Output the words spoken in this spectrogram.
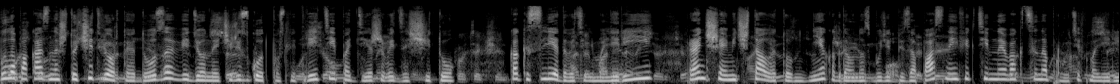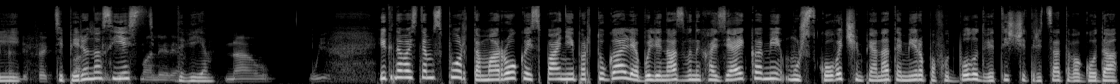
Было показано, что четвертая доза, введенная через год после третьей, поддерживает защиту. Как исследователь малярии, раньше я мечтал о том дне, когда у нас будет безопасная и эффективная вакцина против малярии. Теперь у нас есть две. И к новостям спорта. Марокко, Испания и Португалия были названы хозяйками мужского чемпионата мира по футболу 2030 года.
